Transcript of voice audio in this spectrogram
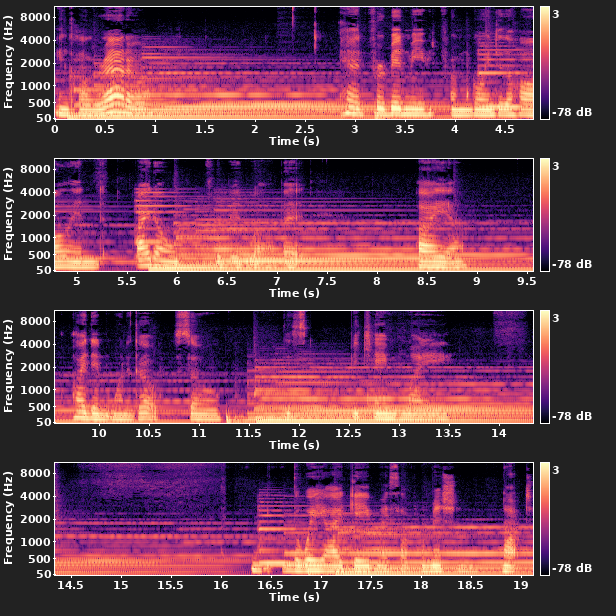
in Colorado, had forbid me from going to the hall, and I don't forbid well, but I uh, I didn't want to go, so this became my the way I gave myself permission not to.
